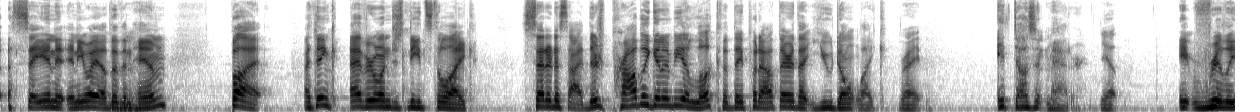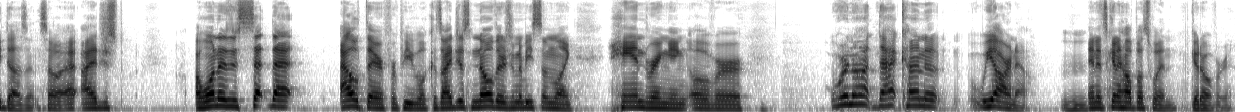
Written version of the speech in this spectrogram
say in it anyway other than him. But I think everyone just needs to like set it aside. There's probably going to be a look that they put out there that you don't like. Right. It doesn't matter. Yep. It really doesn't. So I, I just I wanted to set that out there for people because I just know there's going to be some like hand wringing over. We're not that kind of. We are now, and it's going to help us win. Get over it.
